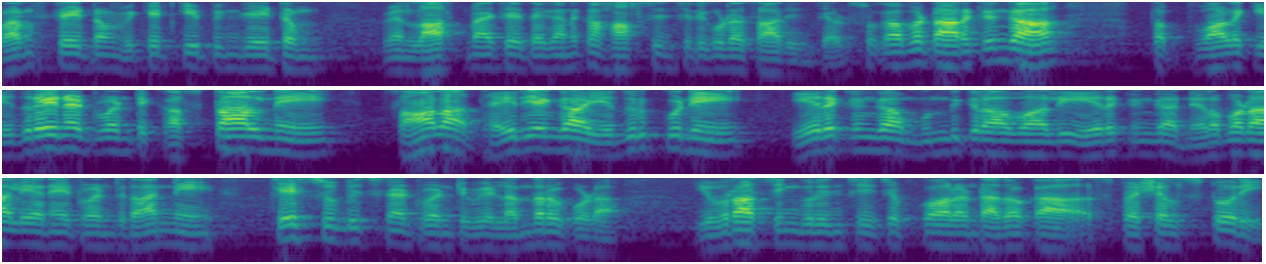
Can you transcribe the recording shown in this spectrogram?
రన్స్ చేయటం వికెట్ కీపింగ్ చేయటం మేము లాస్ట్ మ్యాచ్ అయితే కనుక హాఫ్ సెంచరీ కూడా సాధించాడు. సో కాబట్టి ఆ రకంగా వాళ్ళకి ఎదురైనటువంటి కష్టాల్ని చాలా ధైర్యంగా ఎదుర్కొని ఏ రకంగా ముందుకు రావాలి ఏ రకంగా నిలబడాలి అనేటువంటి దాన్ని చేసి చూపించినటువంటి వీళ్ళందరూ కూడా. యువరాజ్ సింగ్ గురించి చెప్పుకోవాలంటే అదొక స్పెషల్ స్టోరీ.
